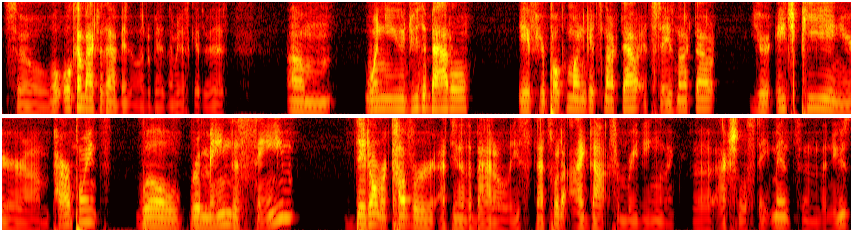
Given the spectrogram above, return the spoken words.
So we'll, we'll, come back to that bit a little bit. Let me just get through this. Um, when you do the battle, if your Pokemon gets knocked out, it stays knocked out. Your HP and your um, power points will remain the same. They don't recover at the end of the battle. At least that's what I got from reading like the actual statements and the news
